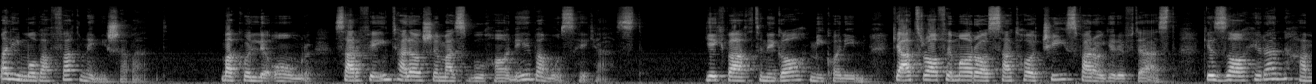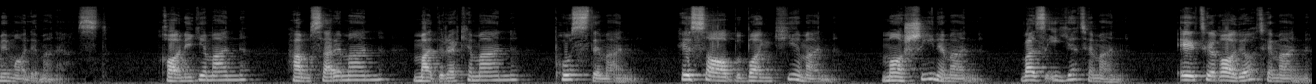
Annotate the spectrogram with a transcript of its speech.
ولی موفق نمی شوند و کل عمر صرف این تلاش مذبوحانه و مزهک است. یک وقت نگاه می کنیم که اطراف ما را صدها چیز فرا گرفته است که ظاهرا همه مال من است. خانه من، همسر من، مدرک من، پست من حساب بانکی من ماشین من وضعیت من اعتقادات من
